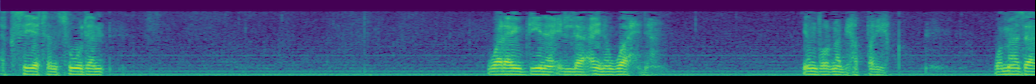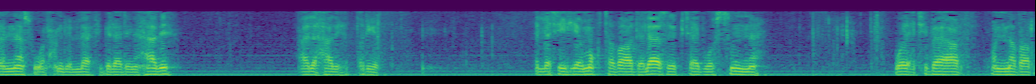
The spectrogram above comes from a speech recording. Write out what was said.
أكسية سودا ولا يبدين إلا عينا واحدة ينظرن بها الطريق. وما زال الناس والحمد لله في بلادنا هذه على هذه الطريق التي هي مقتضى دلالة الكتاب والسنة والاعتبار والنظر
